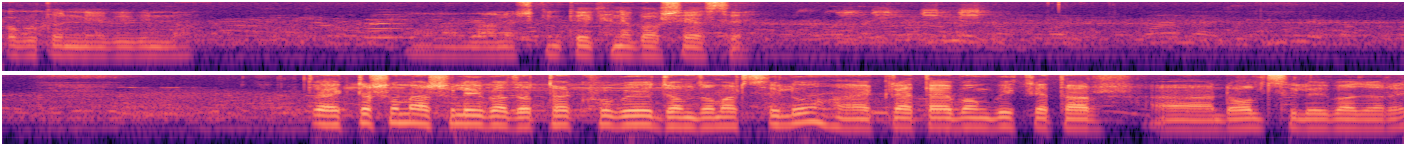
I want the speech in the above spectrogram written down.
কবুতর নিয়ে বিভিন্ন মানুষ কিন্তু এখানে বসে আছে। তো একটা সময় আসলে এই বাজারটা খুবই জমজমাট ছিল ক্রেতা এবং বিক্রেতার ডল ছিল এই বাজারে।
